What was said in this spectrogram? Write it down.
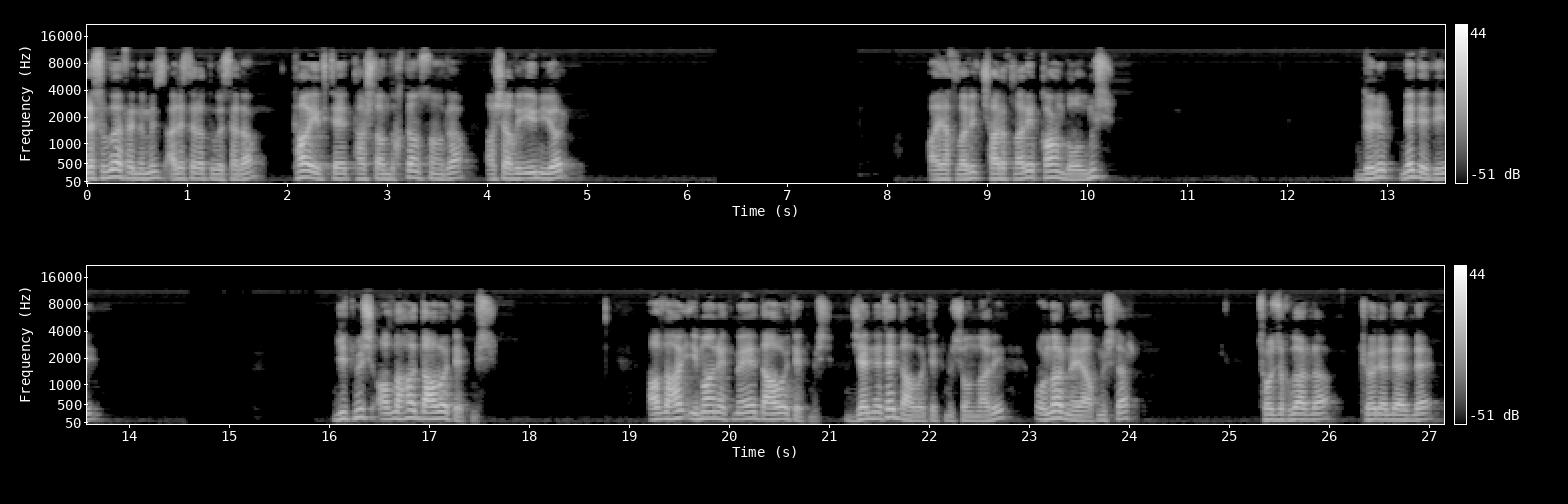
Resulullah Efendimiz aleyhissalatü vesselam Taif'te taşlandıktan sonra aşağı iniyor. Ayakları, çarıkları kan dolmuş. Dönüp ne dedi? Gitmiş Allah'a davet etmiş. Allah'a iman etmeye davet etmiş. Cennete davet etmiş onları. Onlar ne yapmışlar? Çocuklarla, kölelerle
